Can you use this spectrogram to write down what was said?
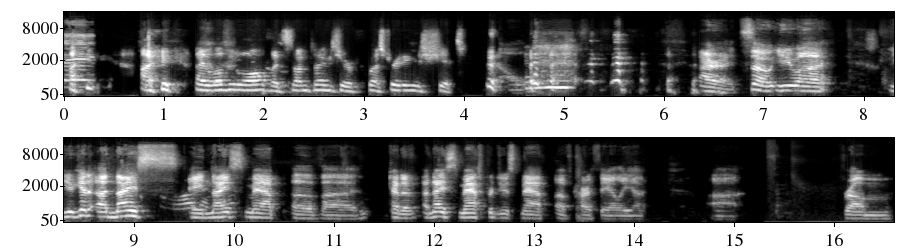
shade. I I love you all, but sometimes you're frustrating as shit. All right. So you uh you get a nice a nice map of uh kind of a nice mass produced map of Carthalia uh from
